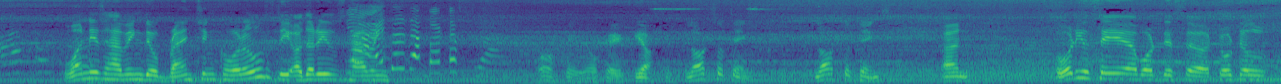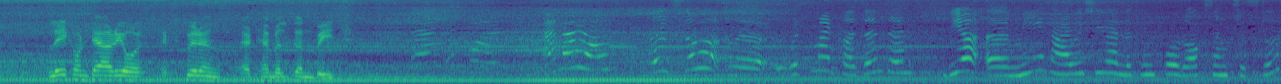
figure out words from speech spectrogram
I have One is having the branching corals, the other is yeah, having. it is a butterfly. Okay, okay, yeah, lots of things, lots of things. And what do you say about this uh, total Lake Ontario experience at Hamilton Beach? And I also with my cousins and we are me and Ayushi are looking for rocks and crystals.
